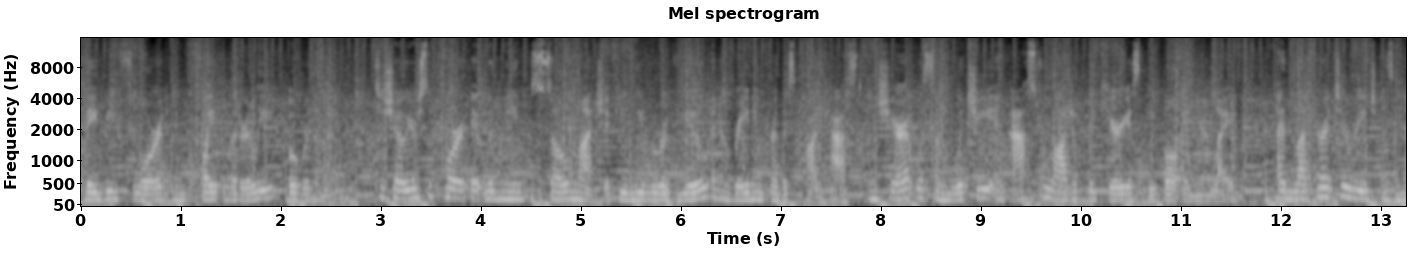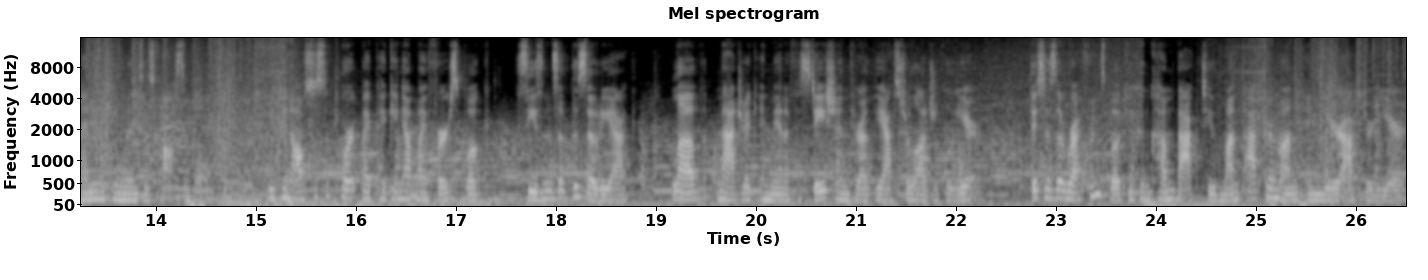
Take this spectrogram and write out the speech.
they'd be floored and quite literally over the moon. To show your support, it would mean so much if you leave a review and a rating for this podcast and share it with some witchy and astrologically curious people in your life. I'd love for it to reach as many humans as possible. You can also support by picking up my first book, Seasons of the Zodiac Love, Magick, and Manifestation throughout the astrological year. This is a reference book you can come back to month after month and year after year.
